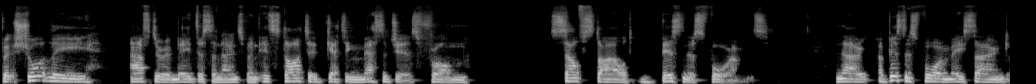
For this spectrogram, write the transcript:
But shortly after it made this announcement, it started getting messages from self styled business forums. Now, a business forum may sound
